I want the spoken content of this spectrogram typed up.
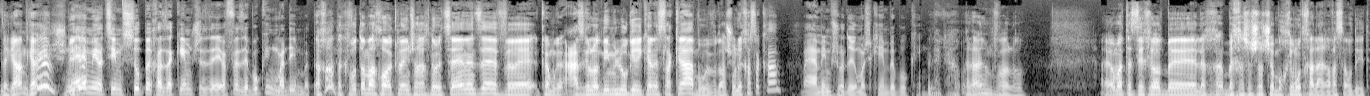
לגמרי, כן, כן, בדיוק. שניהם יוצאים סופר חזקים, שזה יפה, זה booking מדהים. נכון, תקפו אותו מאחורי הקלעים, שכחנו לציין את זה, ואז גם לא יודעים אם לוגר ייכנס לקרב, הוא בוודאי שהוא נכנס לקרב. בימים שעוד היו משקיעים ב booking. לגמרי, אבל היום כבר לא. היום אתה צריך להיות בחששות שמוכרים אותך לערב הסעודית.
